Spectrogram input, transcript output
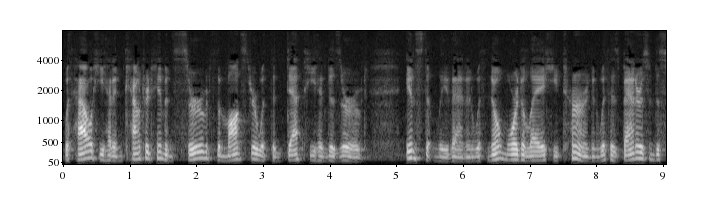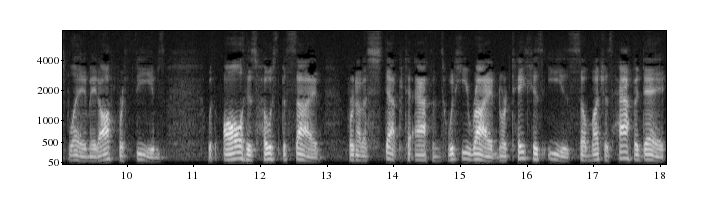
with how he had encountered him and served the monster with the death he had deserved. Instantly, then, and with no more delay, he turned, and with his banners in display, made off for Thebes, with all his host beside. For not a step to Athens would he ride, nor take his ease so much as half a day,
